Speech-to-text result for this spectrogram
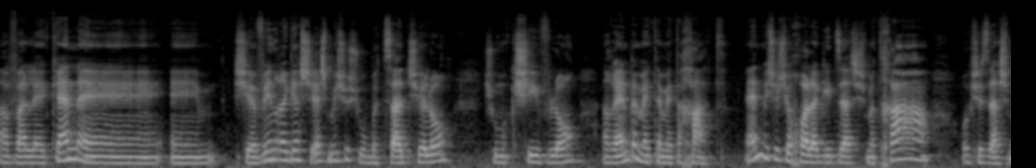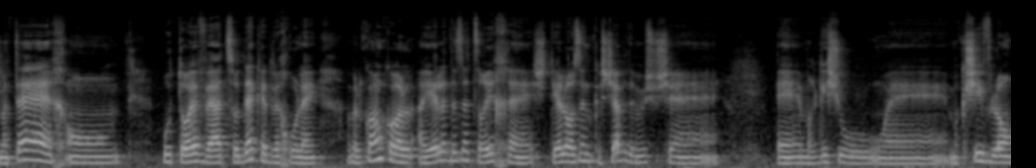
אבל אה, כן, אה, שיבין רגע שיש מישהו שהוא בצד שלו, שהוא מקשיב לו, הרי אין באמת אמת אחת. אין מישהו שיכול להגיד זה אשמתך, או שזה אשמתך, או הוא טועה ואת צודקת וכולי. אבל קודם כל, הילד הזה צריך שתהיה לו אוזן קשבת ומישהו ש... אה, מרגיש שהוא אה, מקשיב לו.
